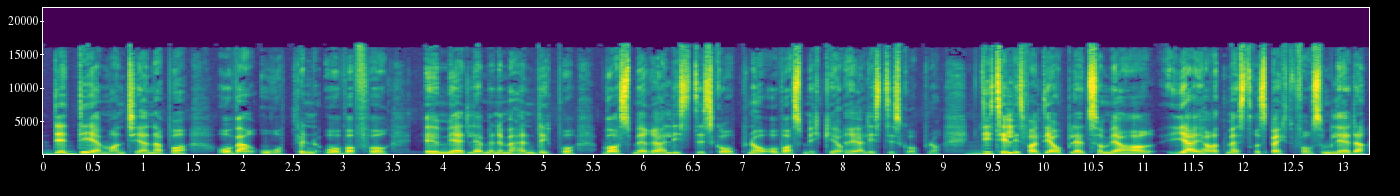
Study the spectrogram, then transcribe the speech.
det er det man tjener på. Og være åpen overfor Eh, medlemmene med henblikk på hva som er realistisk å oppnå, og hva som ikke er realistisk å oppnå. De tillitsvalgte jeg har opplevd som jeg har, jeg har hatt mest respekt for som leder,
